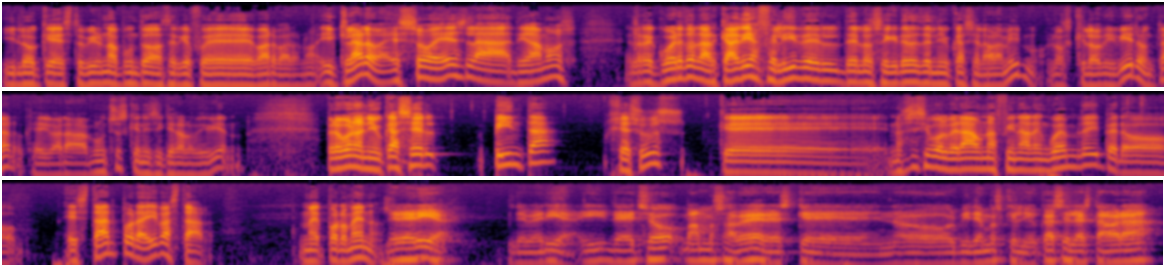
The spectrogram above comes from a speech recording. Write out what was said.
y lo que estuvieron a punto de hacer que fue bárbaro, ¿no? Y claro, eso es la, digamos, el recuerdo, la Arcadia feliz del- de los seguidores del Newcastle ahora mismo. Los que lo vivieron, claro, que habrá muchos que ni siquiera lo vivieron. Pero bueno, Newcastle pinta, Jesús, que no sé si volverá a una final en Wembley, pero estar por ahí va a estar. Me- por lo menos. Debería, debería. Y de hecho, vamos a ver, es que no olvidemos que el Newcastle está ahora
